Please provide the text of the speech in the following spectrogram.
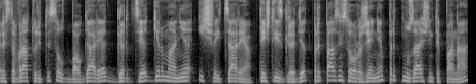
Реставраторите са от България, Гърция, Германия и Швейцария. Те ще изградят предпазни съоръжения ограждения пред мозаичните пана,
